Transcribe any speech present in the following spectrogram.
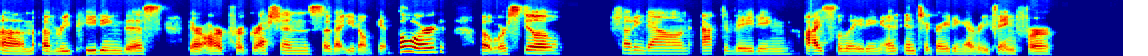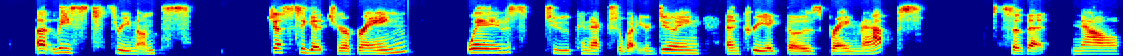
um, of repeating this. There are progressions so that you don't get bored, but we're still shutting down, activating, isolating, and integrating everything for at least three months just to get your brain waves to connect to what you're doing and create those brain maps so that now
